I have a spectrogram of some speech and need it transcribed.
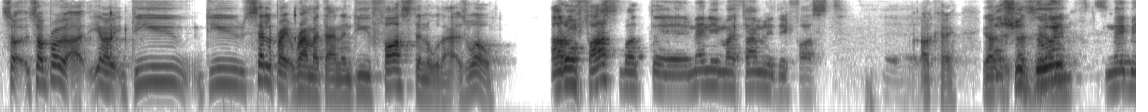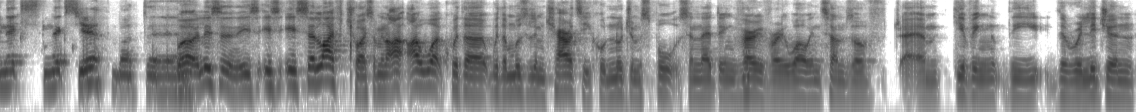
So, so, bro, uh, you know, do you do you celebrate Ramadan and do you fast and all that as well? I don't fast, but uh, many in my family they fast. Uh, okay, you know, I should do I mean, it maybe next next year. But uh... well, listen, it's, it's, it's a life choice. I mean, I, I work with a with a Muslim charity called Nujum Sports, and they're doing very very well in terms of um, giving the the religion.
